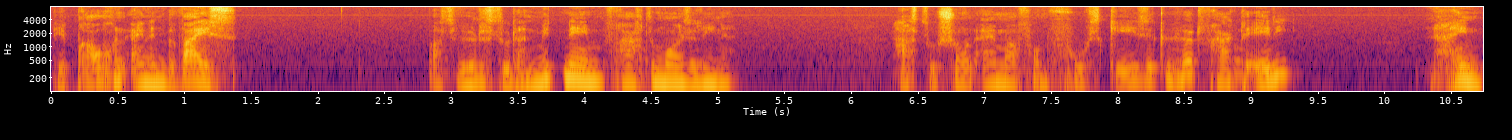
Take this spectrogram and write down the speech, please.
Wir brauchen einen Beweis. Was würdest du dann mitnehmen? fragte Mäuseline. Hast du schon einmal von Fußkäse gehört? fragte Edi. Nein,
